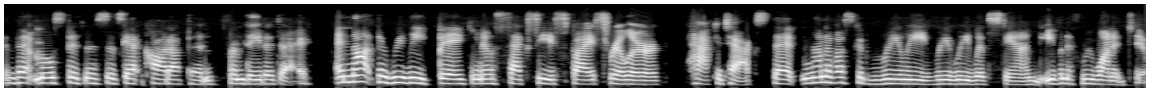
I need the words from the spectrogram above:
that most businesses get caught up in from day to day and not the really big, you know, sexy spy thriller hack attacks that none of us could really, really withstand, even if we wanted to,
